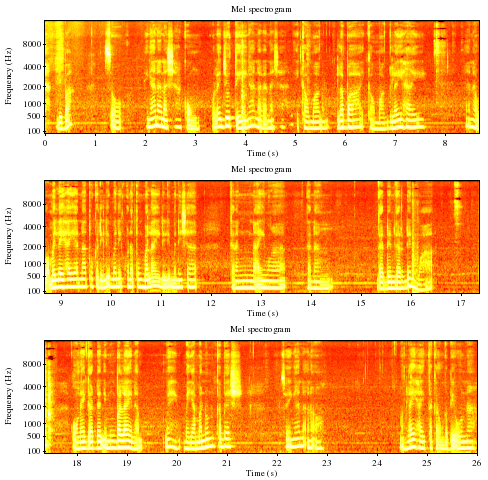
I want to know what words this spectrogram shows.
ba? So, hingana na siya. Kung walay duty, hingana na na siya. Ikaw maglaba, ikaw maglayhay. Ano, wa may layhayan na to. Kadili man ko na tong balay. Dili man ni siya kanang naay mga kanang garden-garden. Wa kung na garden imong balay na may mayaman nun ka besh so nga na ano oh. maglayhay ta karong gabi una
